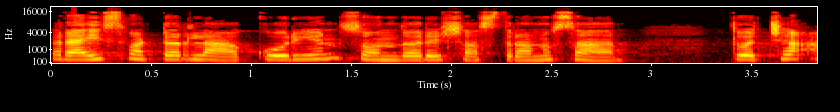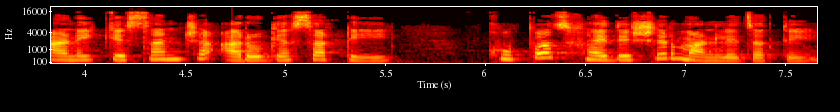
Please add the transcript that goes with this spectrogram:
राईस वॉटरला कोरियन सौंदर्यशास्त्रानुसार त्वचा आणि केसांच्या आरोग्यासाठी खूपच फायदेशीर मानले जाते.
